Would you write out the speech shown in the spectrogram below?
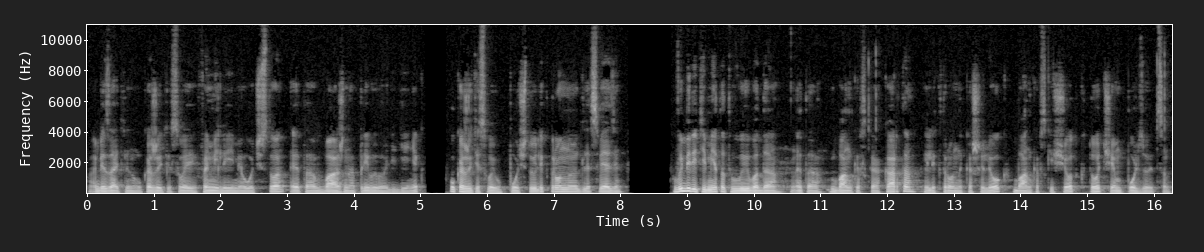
Обязательно укажите свои фамилии, имя, отчество. Это важно при выводе денег. Укажите свою почту электронную для связи. Выберите метод вывода. Это банковская карта, электронный кошелек, банковский счет, кто чем пользуется.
